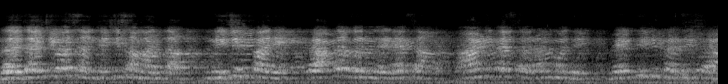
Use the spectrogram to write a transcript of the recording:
गरजाची व संधीची समानता निश्चितपणे प्राप्त करून देण्याचा आणि त्या सर्वांमध्ये व्यक्तीची प्रतिष्ठा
